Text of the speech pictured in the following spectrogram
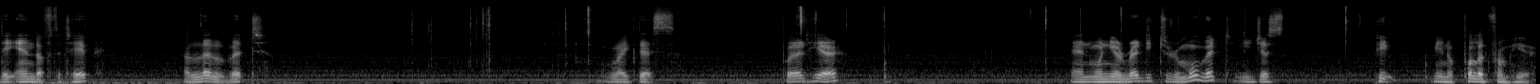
the end of the tape a little bit like this. Put it here. And when you're ready to remove it you just you know pull it from here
